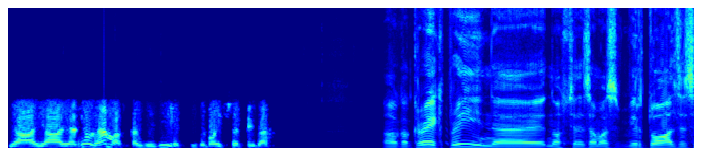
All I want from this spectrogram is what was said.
ja, ja, ja see on hämmastav, kui kiiresti see poiss õpib. Aga Greg Priin, äh, noh, sellesamas virtuaalses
